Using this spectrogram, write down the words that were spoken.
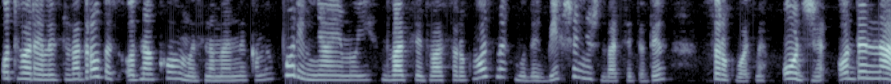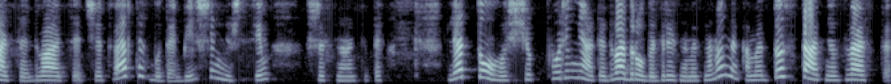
Утворились два дроби з однаковими знаменниками. Порівняємо їх. 22 48 буде більше, ніж 21 48. Отже, 11 24 буде більше, ніж 7 16. Для того, щоб порівняти два дроби з різними знаменниками, достатньо звести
